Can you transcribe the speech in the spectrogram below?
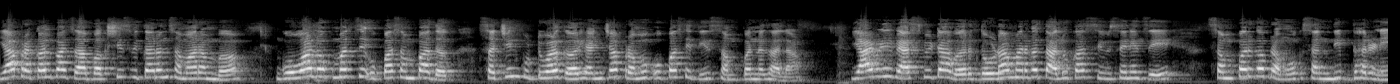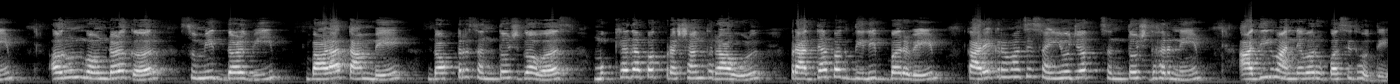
या प्रकल्पाचा बक्षीस वितरण समारंभ गोवा लोकमतचे उपसंपादक सचिन कुटवळकर यांच्या प्रमुख उपस्थितीत संपन्न झाला. यावेळी व्यासपीठावर दोडामार्ग तालुका शिवसेनेचे संपर्क प्रमुख संदीप धरणे अरुण गोंडळकर सुमित दळवी बाळा तांबे डॉक्टर संतोष गवस मुख्याध्यापक प्रशांत राऊळ प्राध्यापक दिलीप बर्वे कार्यक्रमाचे संयोजक संतोष धरणे आदी मान्यवर उपस्थित होते.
